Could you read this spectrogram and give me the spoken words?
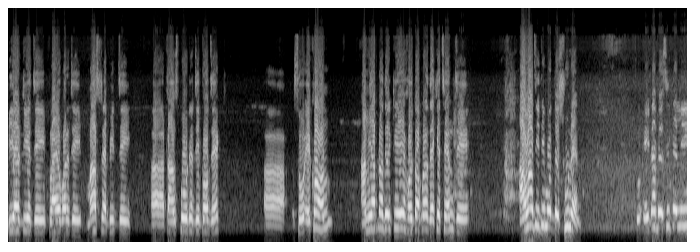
বিআরটি এর যেই, ফ্লাইওভারের যেই, মাস র্যাপিড যেই ট্রান্সপোর্টের যে প্রজেক্ট সো এখন আমি আপনাদেরকে হয়তো আপনারা দেখেছেন যে আওয়াজ ইতিমধ্যে শুনেন। তো এটা বেসিক্যালি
